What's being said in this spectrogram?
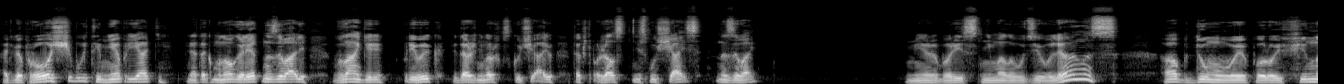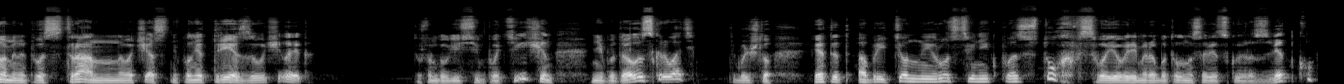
А тебе проще будет, и мне приятнее. Меня так много лет называли в лагере, привык и даже немножко скучаю, так что, пожалуйста, не смущайся, называй. Мира Борис немало удивлялась, обдумывая порой феномен этого странного, часто не вполне трезвого человека. То, что он был ей симпатичен, не пыталась скрывать. Тем более, что этот обретенный родственник пастух в свое время работал на советскую разведку,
